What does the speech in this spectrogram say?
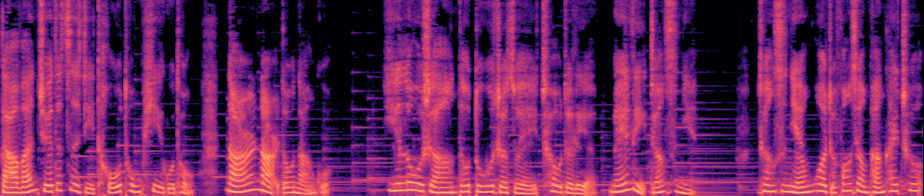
打完觉得自己头痛屁股痛，哪儿哪儿都难过，一路上都嘟着嘴臭着脸没理张思年。张思年握着方向盘开车，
